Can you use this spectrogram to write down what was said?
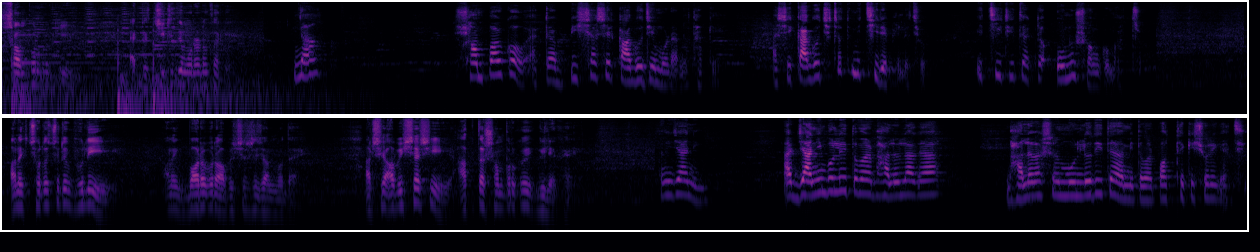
সম্পর্ক কি? একটা চিঠিতে মোড়ানো থাকে? না। সম্পর্ক একটা বিশ্বাসের কাগজে মোড়ানো থাকে। আর সেই কাগজটা তুমি ছিঁড়ে ফেলেছো। এই চিঠি তো একটা অনুষঙ্গ মাত্র। অনেক ছোট ছোট ভুলই অনেক বড় বড় অবিশ্বাসে জন্ম দেয়। আর সে অবিশ্বাসী আত্মার সম্পর্ককে গিলে খায়। আমি জানি। আর জানি বলেই তোমার ভালো লাগা ভালোবাসার মূল্য দিতে আমি তোমার পথ থেকে সরে গেছি।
